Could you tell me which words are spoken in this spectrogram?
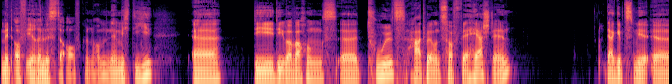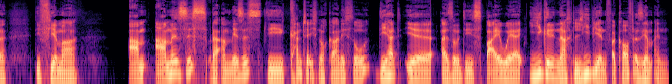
mit auf ihre Liste aufgenommen, nämlich die, äh, die die Überwachungstools, Hardware und Software herstellen. Da gibt's mir äh, die Firma Am Amesis oder Amesis, die kannte ich noch gar nicht so. Die hat ihr also die Spyware Eagle nach Libyen verkauft. Also sie haben einen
